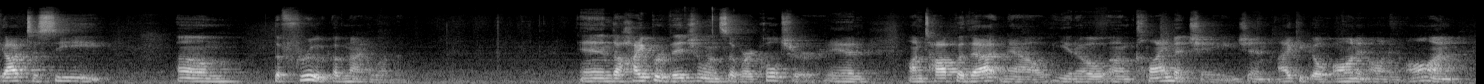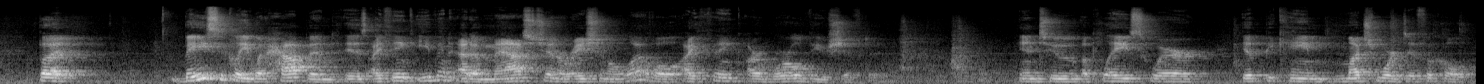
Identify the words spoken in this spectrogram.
got to see um, the fruit of 9 11 and the hypervigilance of our culture. And on top of that, now, you know, um, climate change, and I could go on and on and on. But basically, what happened is I think, even at a mass generational level, I think our worldview shifted into a place where it became much more difficult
